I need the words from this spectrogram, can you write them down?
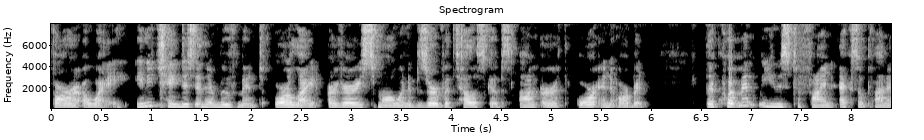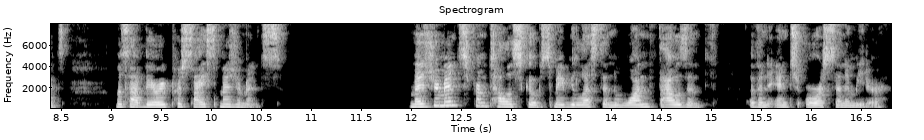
far away. Any changes in their movement or light are very small when observed with telescopes on Earth or in orbit. The equipment we use to find exoplanets must have very precise measurements. Measurements from telescopes may be less than one thousandth of an inch or a centimeter.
